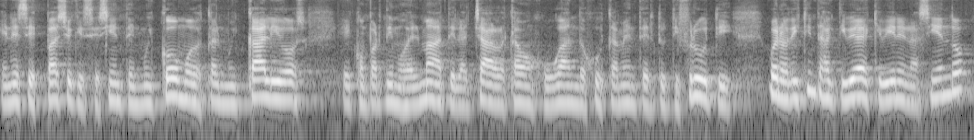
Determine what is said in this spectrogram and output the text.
en ese espacio que se sienten muy cómodos, están muy cálidos. Eh, compartimos el mate, la charla, estaban jugando justamente el tutti frutti. Bueno, distintas actividades que vienen haciendo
